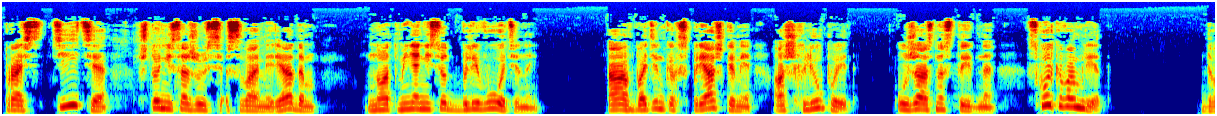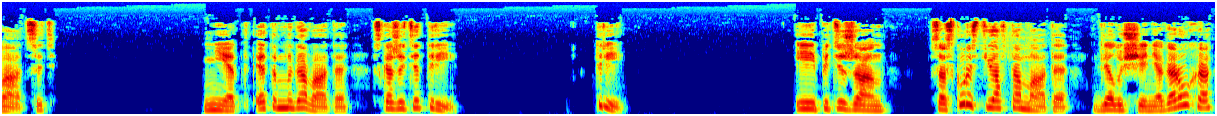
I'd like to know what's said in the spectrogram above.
«Простите, что не сажусь с вами рядом, но от меня несет блевотиной, а в ботинках с пряжками аж хлюпает. Ужасно стыдно. Сколько вам лет?» «Двадцать». «Нет, это многовато. Скажите три». «Три». И Пятижан со скоростью автомата для лущения гороха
